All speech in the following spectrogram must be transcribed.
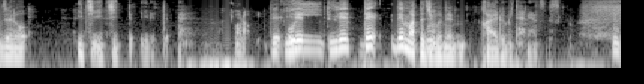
011って入れて。あら。で、入れ、入れて、で、また自分で変えるみたいなやつですけど。うん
